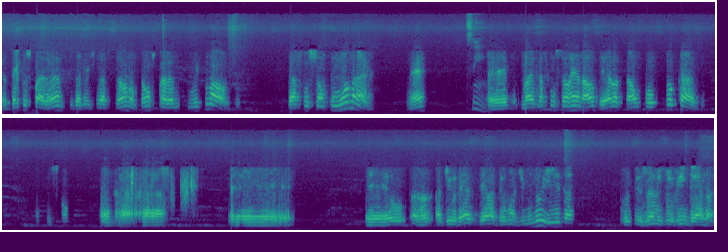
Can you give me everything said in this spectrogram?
Até que os parâmetros da ventilação não estão os parâmetros muito altos da função pulmonar, né? Sim. É, mas a função renal dela está um pouco tocada. A, função, é, é, é, a, a diurese dela deu uma diminuída, os exames do rim dela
